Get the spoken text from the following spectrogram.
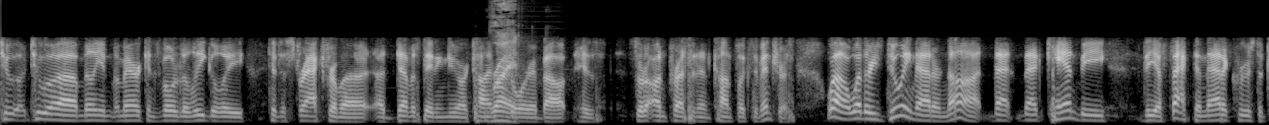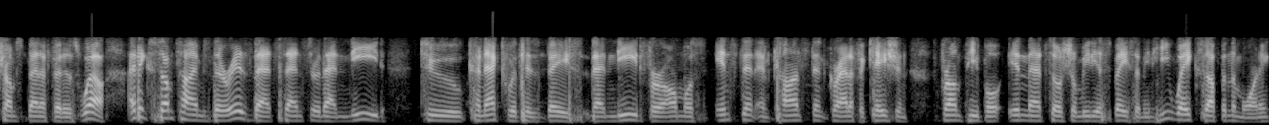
two two uh, million Americans voted illegally to distract from a, a devastating New York Times right. story about his sort of unprecedented conflicts of interest. Well, whether he's doing that or not, that that can be the effect, and that accrues to Trump's benefit as well. I think sometimes there is that sense or that need to connect with his base, that need for almost instant and constant gratification from people in that social media space. I mean, he wakes up in the morning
